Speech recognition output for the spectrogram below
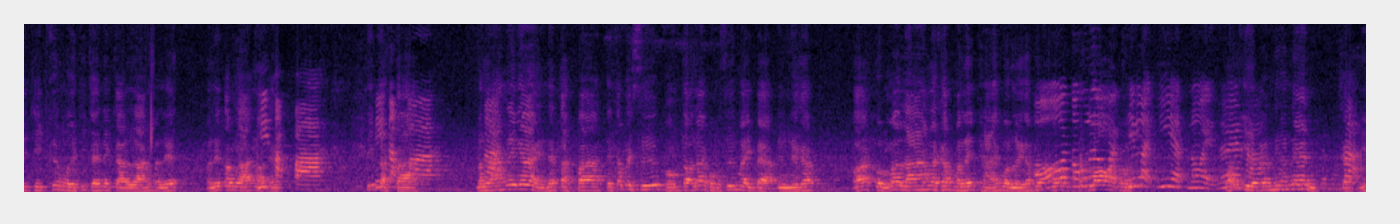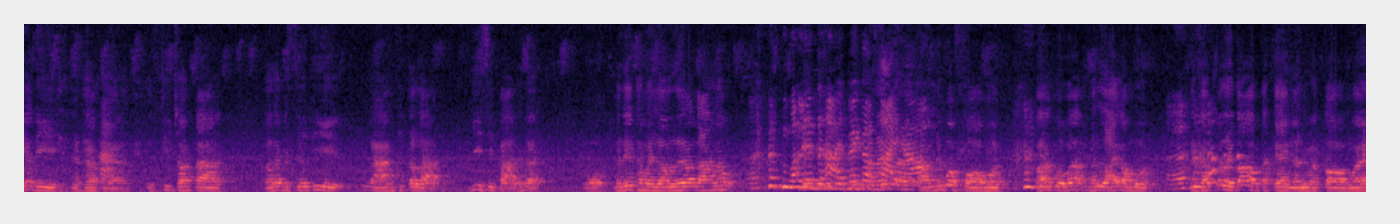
วิธีเครื่องมือที่ใช้ในการล้างเมล็ดเมล็ดต้องล้างก่อนที่ตันะ กปลาที่ตักปลา มันล้างได้ง่ายนะตักปลาแต่ต้องไปซื้อผมตอนแรกผมซื้อมาอีกแบบหนึ่งนะครับปรากฏว่าล้างแล้วครับเมล็ดหายหมดเลยครับอ๋อพราะต้องเลือกแบบหมดที่ละเอียดหน่อยใช่ไหมละเอียดและคะ เนื้อแน่นแบบนี้ดีนะครับค่ะ นะที่ช้อนปลาเราได้ไปซื้อที่ร้านที่ตลาด 20 บาทเท่าไหร่ โอ้มันนี่ทำไมเราเลือกล้างแล้วเมาเล็ดหายไปกับสายเมล็ดน้อ่นึกว่าฟอหมดปรากฏว่ามันไหลออกหมดนะครับก็เลยต้องเอาตะแกรงอันมากองำไว้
